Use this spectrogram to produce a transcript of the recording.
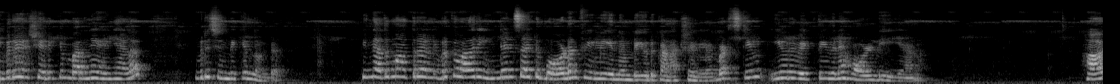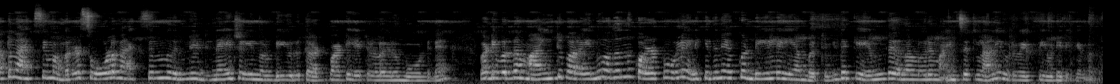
ഇവർ ശരിക്കും പറഞ്ഞു കഴിഞ്ഞാൽ ഇവർ ചിന്തിക്കുന്നുണ്ട്. പിന്നെ അത് മാത്രമല്ല ഇവർക്ക് വളരെ ഇന്റൻസ് ആയിട്ട് ബോർഡൻ ഫീൽ ചെയ്യുന്നുണ്ട് ഈ ഒരു കണക്ഷനിൽ ബട്ട് സ്റ്റിൽ ഈ ഒരു വ്യക്തി ഇതിനെ ഹോൾഡ് ചെയ്യാണ്. ഹാർട്ട് മാക്സിമം അവരുടെ സോൾ മാക്സിമം ഇതിനെ ഡിനൈ ചെയ്യുന്നുണ്ട് ഈ ഒരു തേർഡ് പാർട്ടി ആയിട്ടുള്ള ഒരു ബോണ്ടിനെ ബട്ട് ഇവരുടെ മൈൻഡ് പറയുന്നു അതൊന്നും കുഴപ്പമില്ല എനിക്കിതിനെയൊക്കെ ഡീൽ ചെയ്യാൻ പറ്റും. ഇതൊക്കെ എന്ത് എന്നുള്ള ഒരു മൈൻഡ് സെറ്റിലാണ് ഈ ഒരു വ്യക്തി ഇവിടെ ഇരിക്കുന്നത്.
